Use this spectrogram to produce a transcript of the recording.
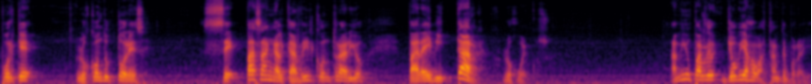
Porque los conductores se pasan al carril contrario para evitar los huecos. A mí un par de... Yo viajo bastante por allí,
